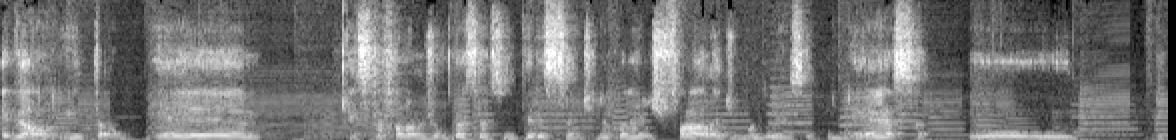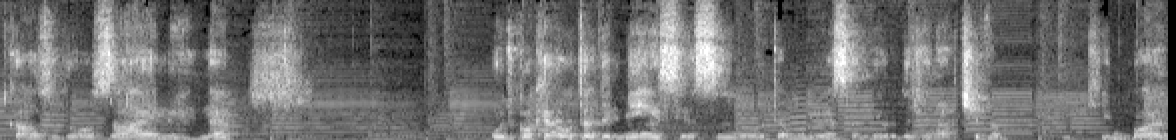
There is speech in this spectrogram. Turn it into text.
Legal, então, é, você está falando de um processo interessante, né? Quando a gente fala de uma doença como essa, ou no caso do Alzheimer, né? Ou de qualquer outra demência, assim, ou até uma doença neurodegenerativa que pode,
